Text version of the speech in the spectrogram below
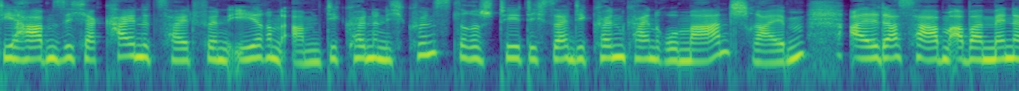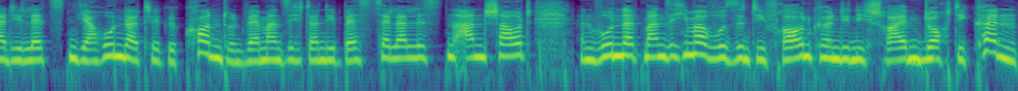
die haben sicher keine Zeit für ein Ehrenamt, die können nicht künstlerisch tätig sein, die können keinen Roman schreiben. All das haben aber Männer die letzten Jahrhunderte gekonnt. Und wenn man sich dann die Bestsellerlisten anschaut, dann wundert man sich immer, wo sind die Frauen, können die nicht schreiben? Doch, die können,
